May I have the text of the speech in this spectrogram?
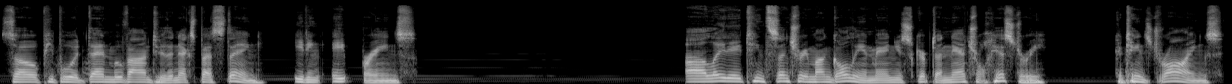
so people would then move on to the next best thing eating ape brains. A late 18th century Mongolian manuscript on natural history contains drawings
